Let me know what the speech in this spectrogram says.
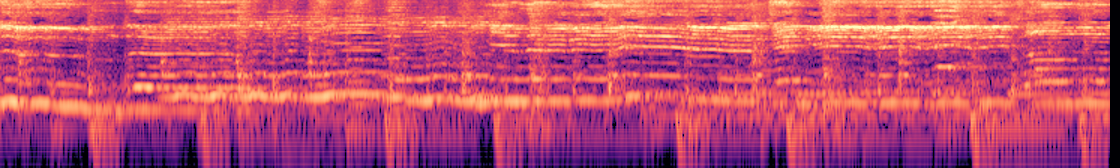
Yüzünden Birileri bilgeni kaldı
